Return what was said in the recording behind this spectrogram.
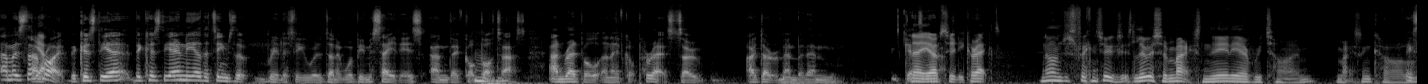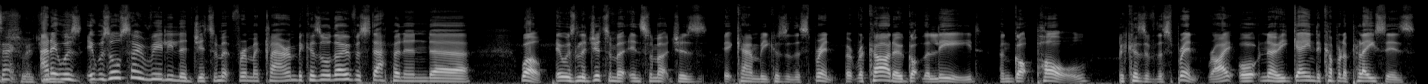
Um, is that Yeah. right? Because the uh, because the only other teams that realistically would have done it would be Mercedes, and they've got Hmm. Bottas, and Red Bull, and they've got Perez. So I don't remember them. Getting No, you're that. absolutely correct. No, I'm just flicking through because it's Lewis and Max nearly every time. Max and Carlos. Exactly. And it was it was also really legitimate for a McLaren because although Verstappen and uh, well, it was legitimate in so much as it can be because of the sprint, but Ricciardo got the lead and got pole because of the sprint, right? Or no, he gained a couple of places.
